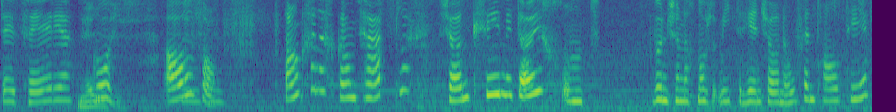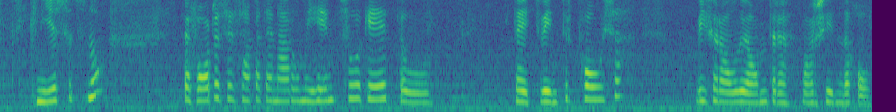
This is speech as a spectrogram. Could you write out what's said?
dann in die Ferien. Nein, Gut, also, danke euch ganz herzlich. Schön war mit euch und wünsche euch noch weiterhin einen schönen Aufenthalt hier. Genießt es noch, bevor es eben dann auch um mich hinzugeht. Und dann die Winterpause, wie für alle anderen wahrscheinlich auch.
